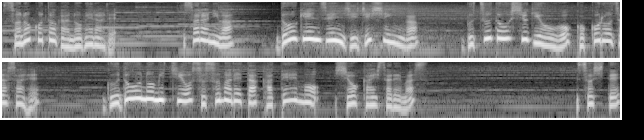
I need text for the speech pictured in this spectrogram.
そのことが述べられさらには道元禅師自身が仏道修行を志され愚道の道を進まれた過程も紹介されます。そして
